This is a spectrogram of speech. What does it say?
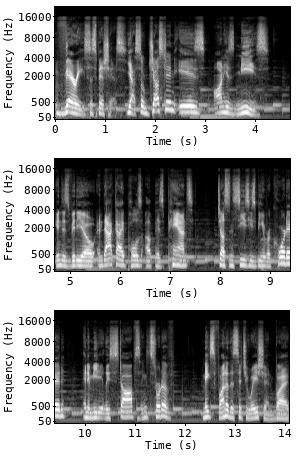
very suspicious. Yeah, so Justin is on his knees in this video, and that guy pulls up his pants. Justin sees he's being recorded and immediately stops and sort of makes fun of the situation, but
